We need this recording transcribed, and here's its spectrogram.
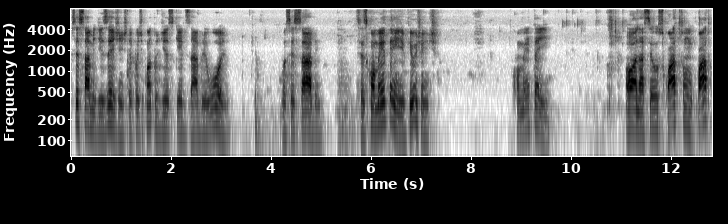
Você sabe dizer, gente, depois de quantos dias que eles abrem o olho? Vocês sabem? Vocês comentem aí, viu, gente? Comenta aí. Ó, nasceu os quatro, são quatro,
